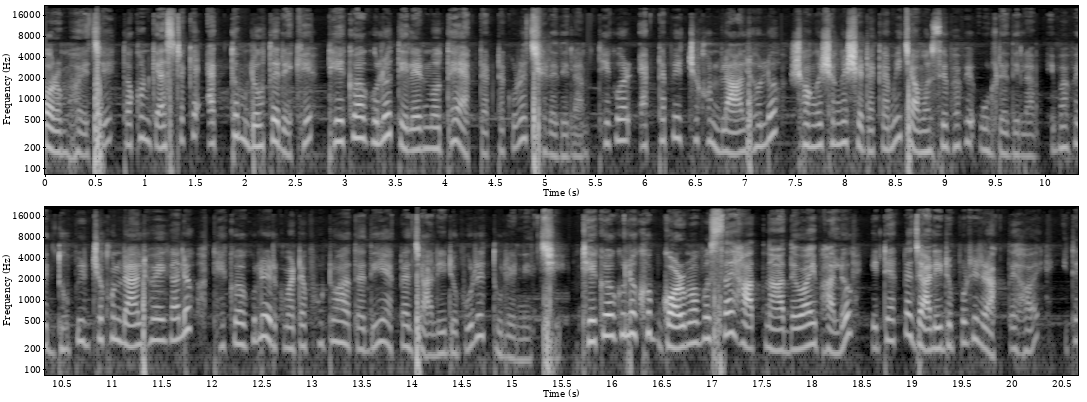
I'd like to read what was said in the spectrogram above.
গরম হয়েছে, তখন গ্যাসটাকে একদম লোতে রেখে ঠেকুয়াগুলো তেলের মধ্যে একটা একটা করে ছেড়ে দিলাম। ঠেকুয়ার একটা পিঠ যখন লাল হলো, সঙ্গে সঙ্গে সেটাকে আমি চামচ দিয়ে এভাবে উল্টে দিলাম। এভাবে দু পিঠ যখন লাল হয়ে গেল, ঠেকুয়াগুলো এরকম একটা ফুটো হাতা দিয়ে একটা জালির উপরে তুলে নিচ্ছি। ঠেকুয়াগুলো খুব গরম অবস্থায় হাত না দেওয়াই ভালো। এটা একটা জালির উপরে রাখতে হয়। এটা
